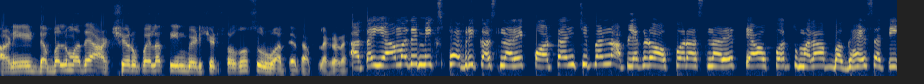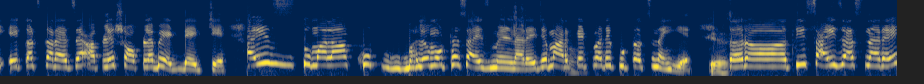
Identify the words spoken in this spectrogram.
आणि डबलमध्ये आठशे रुपयाला तीन बेडशीट्सपासून सुरुवात आहेत आपल्याकडे. आता यामध्ये मिक्स फॅब्रिक असणार आहे कॉटनची पण आपल्याकडे ऑफर असणार आहे त्या ऑफर तुम्हाला बघायसाठी एकच करायचं आहे आपल्या शॉपला भेट द्यायची आहे. साईज तुम्हाला खूप भलं मोठं साईज मिळणार आहे जे मार्केटमध्ये कुठंच नाहीये. तर ती साईज असणार आहे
